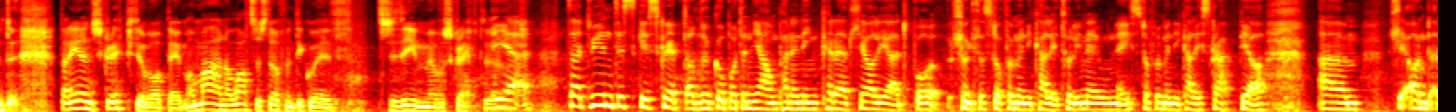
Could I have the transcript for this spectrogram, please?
da ni yn sgriptio bob dim ond mae yna lot o stuff yn digwydd sydd ddim efo sgript Ie. Yeah. Dwi'n dysgu sgript, ond yn gwybod yn iawn pan ni'n cyrraedd lleoliad bod llwyth o stwff yn mynd i cael ei twlu mewn neu stwff yn mynd i cael ei sgrapio. Um, lle, ond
